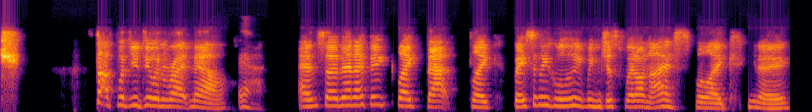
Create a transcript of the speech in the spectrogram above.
stop what you're doing right now. Yeah. And so then I think like that, like basically hula hooping just went on ice for like, you know,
